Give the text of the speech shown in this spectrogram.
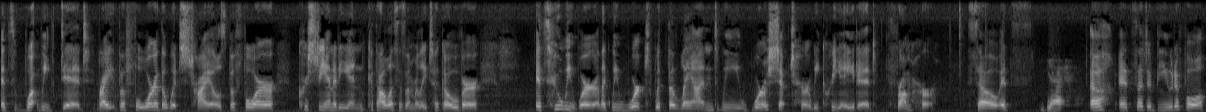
it's what we did right before the witch trials before Christianity and Catholicism really took over, it's who we were. Like we worked with the land, we worshipped her, we created from her. So it's yes, ugh, it's such a beautiful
